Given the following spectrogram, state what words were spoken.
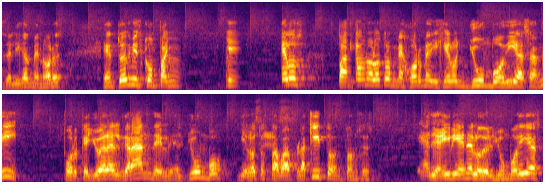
de ligas menores. Entonces, mis compañeros para uno al otro mejor me dijeron Jumbo Díaz a mí, porque yo era el grande, el, el Jumbo, y el otro Sí. estaba flaquito, entonces eh, de ahí viene lo del Jumbo Díaz.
